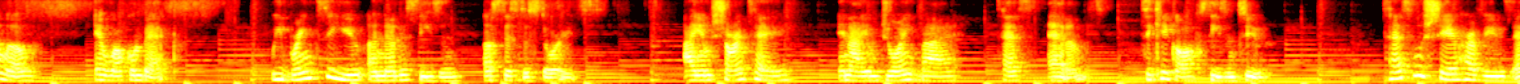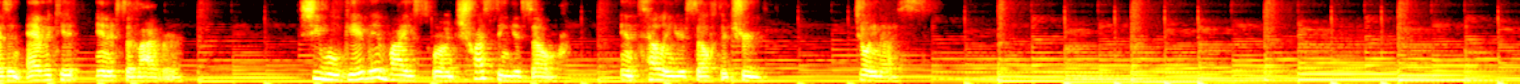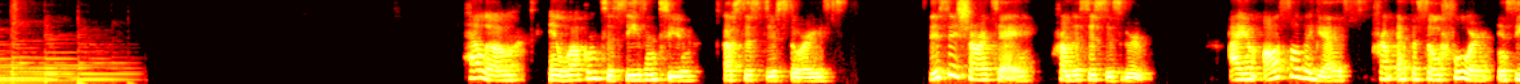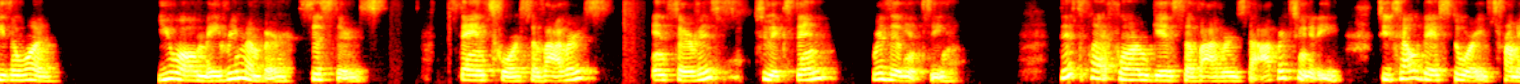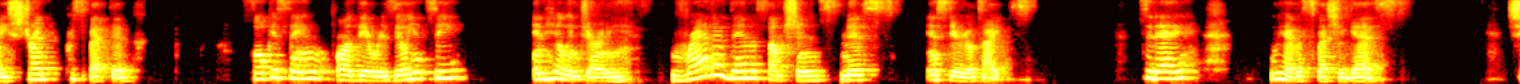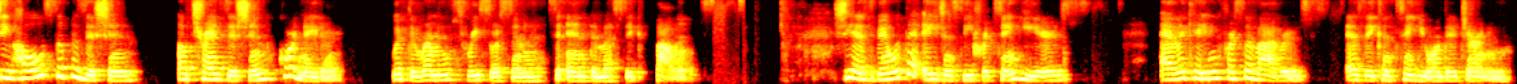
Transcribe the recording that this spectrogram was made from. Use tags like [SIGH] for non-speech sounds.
Hello, and welcome back. We bring to you another season of Sister Stories. I am Shartae, and I am joined by Tess Adams to kick off season two. Tess will share her views as an advocate and a survivor. She will give advice on trusting yourself and telling yourself the truth. Join us. Hello, and welcome to season two of Sister Stories. This is Shartae from the Sisters Group. I am also the guest from episode four in season one. You all may remember Sisters stands for Survivors in Service to Extend Resiliency. This platform gives survivors the opportunity to tell their stories from a strength perspective focusing on their resiliency and healing journey rather than assumptions, myths, and stereotypes. Today, we have a special guest. She holds the position of transition coordinator with the Women's Resource Center to End Domestic Violence. She has been with the agency for 10 years, advocating for survivors as they continue on their journey.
